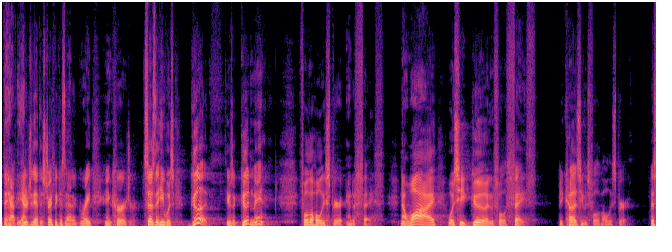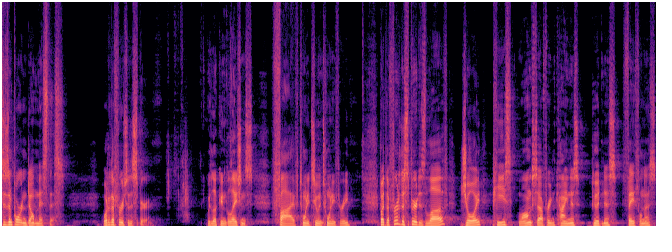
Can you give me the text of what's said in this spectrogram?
they have the energy, they have the strength, because they had a great encourager. It says that he was good. He was a good man, full of the Holy Spirit and of faith. Now, why was he good and full of faith? Because he was full of the Holy Spirit. This is important. Don't miss this. What are the fruits of the Spirit? We look in Galatians 5 22 and 23. But the fruit of the Spirit is love, joy, peace, long suffering, kindness, goodness, faithfulness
